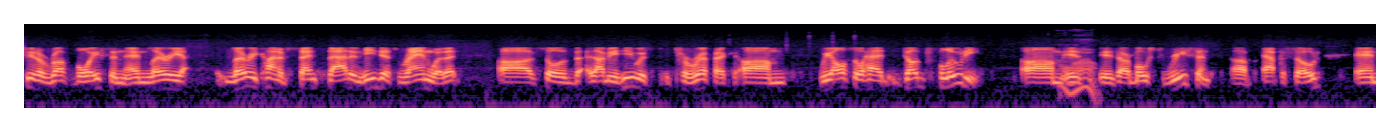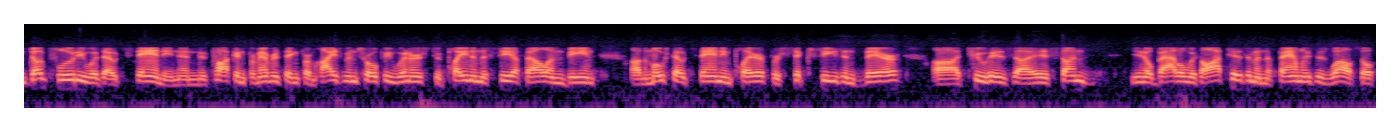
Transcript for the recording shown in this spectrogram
she had a rough voice, and and Larry Larry kind of sensed that, and he just ran with it. Uh, so th- I mean, he was terrific. Um, we also had Doug Flutie. Um, is wow. is our most recent uh, episode, and Doug Flutie was outstanding. And talking from everything from Heisman Trophy winners to playing in the CFL and being uh, the most outstanding player for six seasons there, uh, to his uh, his son's you know battle with autism and the families as well. So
